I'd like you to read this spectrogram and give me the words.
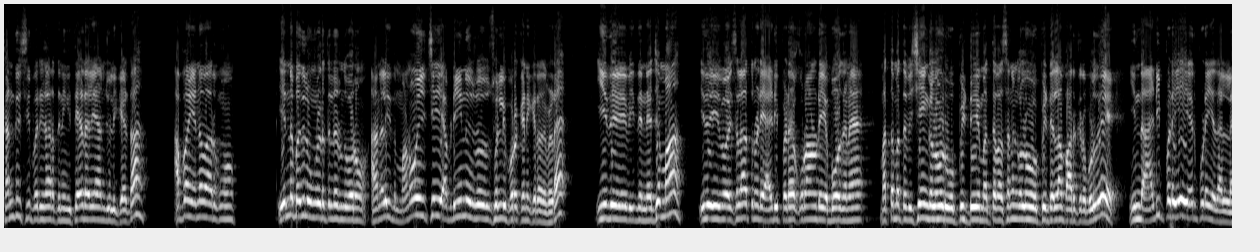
கந்திஷ்டி பரிகாரத்தை நீங்கள் தேடலையான்னு சொல்லி கேட்டால் அப்போ என்னவா இருக்கும்? என்ன பதில் உங்களிடத்துல இருந்து வரும்? அதனால் இது மனோ இச்சை அப்படின்னு சொ- சொல்லி புறக்கணிக்கிறதை விட இது இது நிஜமா? இது இஸ்லாத்தினுடைய அடிப்படை குரானுடைய போதனை மற்ற மற்ற விஷயங்களோடு ஒப்பிட்டு மற்ற வசனங்களோடு ஒப்பிட்டு எல்லாம் பார்க்கிற பொழுது இந்த அடிப்படையே ஏற்புடையதல்ல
